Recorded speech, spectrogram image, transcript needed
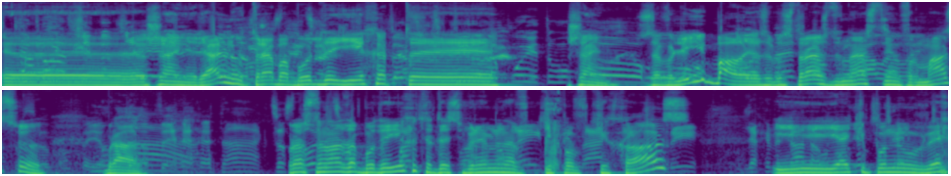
Е, Жень, реально треба буде їхати. Жень, взагалі їбало, я стараюсь донести інформацію. Брат, Просто надо буде їхати десь временно в- типу, в Техас, і я, типу, не уверен.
